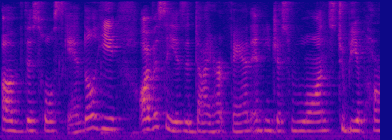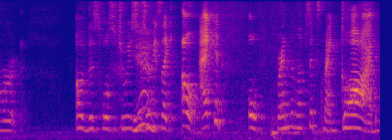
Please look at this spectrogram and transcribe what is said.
of this whole scandal. He obviously is a diehard fan and he just wants to be a part of this whole situation. So he's like, "Oh, I can Oh, Brendan Lipstick's my god."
